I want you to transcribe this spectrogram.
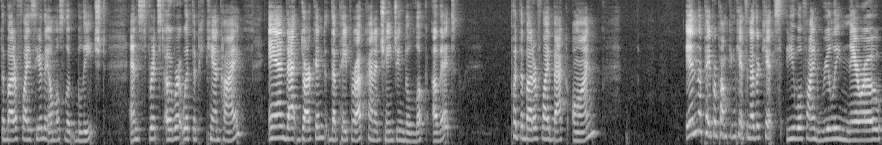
the butterflies here. They almost look bleached. And spritzed over it with the pecan pie. And that darkened the paper up, kind of changing the look of it. Put the butterfly back on. In the paper pumpkin kits and other kits, you will find really narrow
